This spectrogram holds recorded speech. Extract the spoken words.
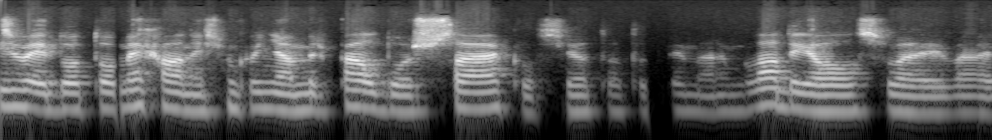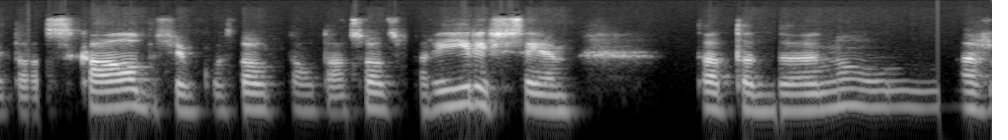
izveidot to mehānismu, ka viņām ir peldošas sēklas, ja tā tad, piemēram, gladiols vai, vai tās skalbas, jeb ko tautā sauc par īrisiem. Tātad nu, ar,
